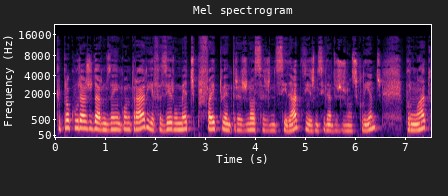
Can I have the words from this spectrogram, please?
que procura ajudar-nos a encontrar e a fazer um match perfeito entre as nossas necessidades e as necessidades dos nossos clientes, por um lado,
